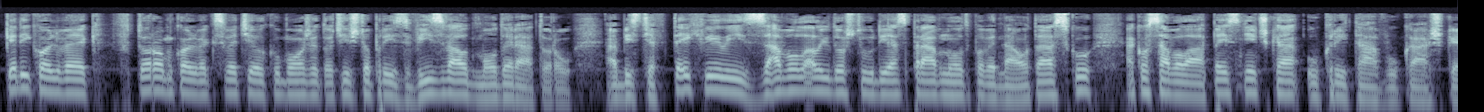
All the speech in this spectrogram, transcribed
Kedykoľvek, v ktoromkoľvek svetielku môže totiž to prísť výzva od moderátorov, aby ste v tej chvíli zavolali do štúdia správnu odpoveď na otázku, ako sa volá pesnička ukrytá v ukážke.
